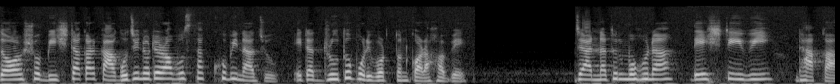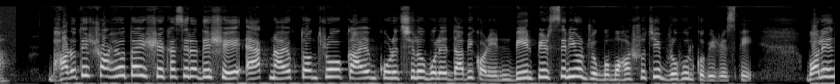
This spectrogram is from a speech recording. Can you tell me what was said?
দশ ও বিশ টাকার কাগজি নোটের অবস্থা খুবই নাজুক। এটা দ্রুত পরিবর্তন করা হবে। জান্নাতুল মোহনা, দেশ টিভি, ঢাকা। ভারতের সহায়তায় শেখ হাসিনা দেশে এক নায়কতন্ত্র কায়েম করেছিল বলে দাবি করেন বিএনপির সিনিয়র যুগ্ম মহাসচিব রুহুল কবির রিসভি বলেন,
